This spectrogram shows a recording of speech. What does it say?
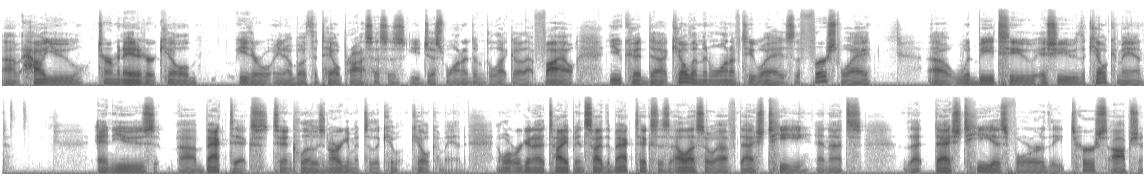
um, how you terminated or killed either, you know, both the tail processes, you just wanted them to let go of that file. You could uh, kill them in one of two ways. The first way uh, would be to issue the kill command and use uh, backticks to enclose an argument to the kill, kill command. And what we're going to type inside the backticks is lsof-t, and that's that dash t is for the terse option,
